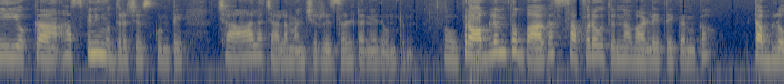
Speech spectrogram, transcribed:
ఈ యొక్క హస్విని ముద్ర చేసుకుంటే చాలా చాలా మంచి రిజల్ట్ అనేది ఉంటుంది Okay. ప్రాబ్లమ్తో బాగా సఫర్ అవుతున్న వాళ్ళైతే కనుక టబ్లో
